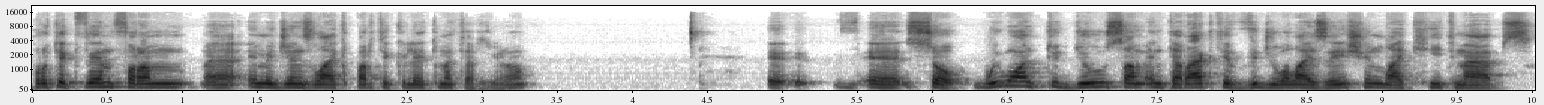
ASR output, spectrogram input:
protect them from uh, emissions like particulate matters, you know. Uh, uh, so we want to do some interactive visualization like heat maps,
